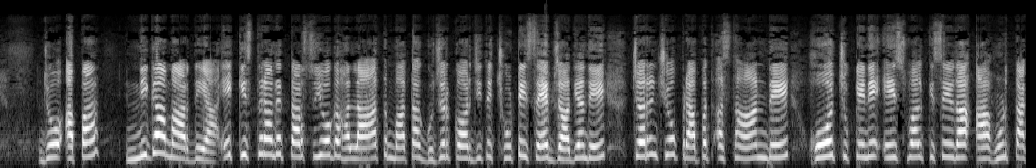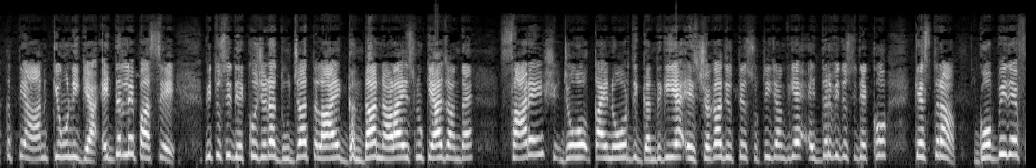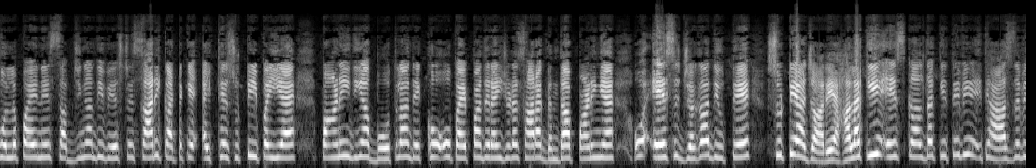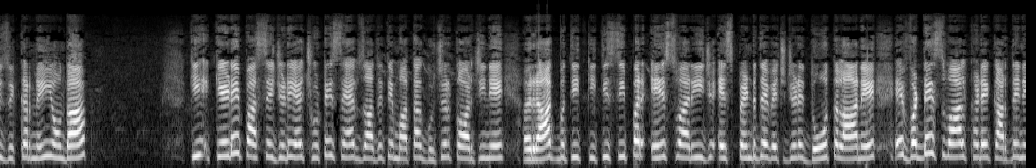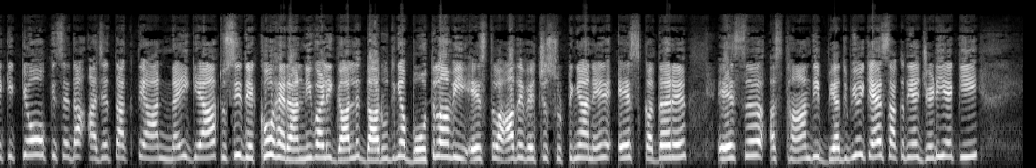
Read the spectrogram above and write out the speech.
ਜੋ ਆਪਾਂ ਨਿਗਾਹ ਮਾਰਦੇ ਆ, ਇਹ ਕਿਸ ਤਰ੍ਹਾਂ ਦੇ ਤਰਸਯੋਗ ਹਾਲਾਤ ਮਾਤਾ ਗੁਜਰ ਕੌਰ ਜੀ ਤੇ ਛੋਟੇ ਸਾਹਿਬਜ਼ਾਦਿਆਂ ਦੇ ਚਰਨ ਛੋਹ ਪ੍ਰਾਪਤ ਅਸਥਾਨ ਦੇ ਹੋ ਚੁੱਕੇ ਨੇ, ਇਸ ਵੱਲ ਕਿਸੇ ਦਾ ਹੁਣ ਤੱਕ ਧਿਆਨ ਕਿਉਂ ਨਹੀਂ ਗਿਆ? ਇਧਰਲੇ ਪਾਸੇ ਵੀ ਤੁਸੀਂ ਦੇਖੋ ਜਿਹੜਾ ਦੂਜਾ ਤਲਾ ਹੈ, ਗੰਦਾ ਨਾਲਾ, ਇਸ ਨੂੰ ਕਿਹਾ ਜਾਂਦਾ ਹੈ। ਸਾਰੇ ਜੋ ਕਾਇਨੋਰ ਦੀ ਗੰਦਗੀ ਹੈ, ਇਸ ਜਗ੍ਹਾ ਦੇ ਉੱਤੇ ਸੁੱਟੀ ਜਾਂਦੀ ਹੈ। ਇੱਧਰ ਵੀ ਤੁਸੀਂ ਦੇਖੋ ਕਿਸ ਤਰ੍ਹਾਂ ਗੋਭੀ ਦੇ ਫੁੱਲ ਪਏ ਨੇ, ਸਬਜ਼ੀਆਂ ਦੀ ਵੇਸਟੇਜ ਸਾਰੀ ਕੱਟ ਕੇ ਇੱਥੇ ਸੁੱਟੀ ਪਈ ਹੈ। ਪਾਣੀ ਦੀਆਂ ਬੋਤਲਾਂ ਦੇਖੋ, ਉਹ ਪਾਈਪਾਂ ਦੇ ਰਾਹੀਂ ਜਿਹੜਾ ਸਾਰਾ ਗੰਦਾ ਪਾਣੀ ਹੈ, ਉਹ ਇਸ ਜਗ੍ਹਾ ਦੇ ਉੱਤੇ ਸੁੱਟਿਆ ਜਾ ਰਿਹਾ ਹਾਲਾਂਕਿ ਇਸ ਗੱਲ ਦਾ ਕਿਤੇ ਵੀ ਇਤਿਹਾਸ ਦੇ ਵਿੱਚ ਜ਼ਿਕਰ ਨਹੀਂ ਆਉਂਦਾ। ਕਿ ਕਿਹੜੇ ਪਾਸੇ ਜਿਹੜੇ ਹੈ ਛੋਟੇ ਸਾਹਿਬਜ਼ਾਦੇ ਤੇ ਮਾਤਾ ਗੁਜਰ ਕੌਰ ਜੀ ਨੇ ਰਾਤ ਬਤੀਤ ਕੀਤੀ ਸੀ, ਪਰ ਇਸ ਵਾਰੀ ਇਸ ਪਿੰਡ ਦੇ ਵਿੱਚ ਜਿਹੜੇ ਦੋ ਤਲਾ ਨੇ, ਇਹ ਵੱਡੇ ਸਵਾਲ ਖੜੇ ਕਰਦੇ ਨੇ ਕਿ ਕਿਉਂ ਕਿਸੇ ਦਾ ਅਜੇ ਤੱਕ ਧਿਆਨ ਨਹੀਂ ਗਿਆ। ਤੁਸੀਂ ਦੇਖੋ ਹੈਰਾਨੀ ਵਾਲੀ ਗੱਲ, दारू ਦੀਆਂ ਬੋਤਲਾਂ ਵੀ ਇਸ ਤਲਾ ਦੇ ਵਿੱਚ ਸੁੱਟੀਆਂ ਨੇ। ਇਸ ਕਦਰ, ਇਸ ਅਸਥਾਨ ਦੀ ਬੇਅਦਬੀ ਹੀ ਕਹਿ ਸਕਦੇ ਆ ਜਿਹੜੀ ਹੈ ਕਿ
